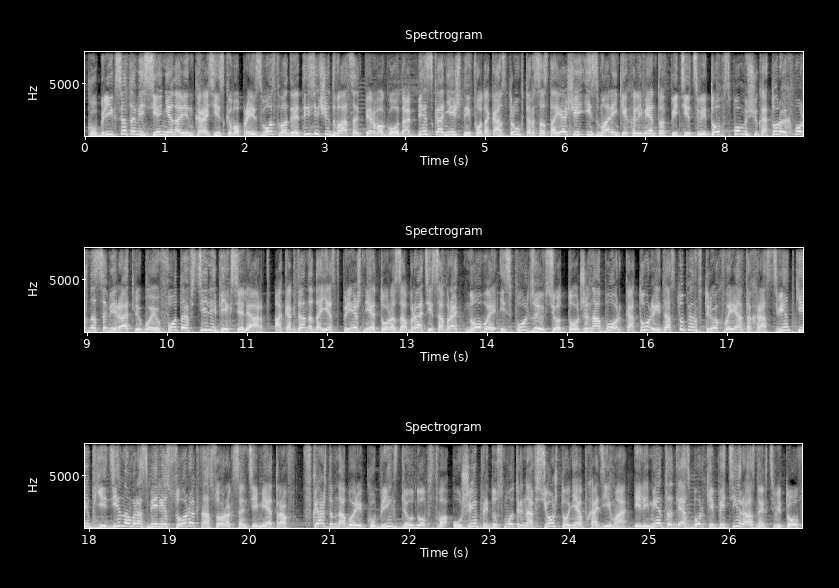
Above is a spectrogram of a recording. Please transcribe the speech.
Кубрикс – это весенняя новинка российского производства 2021 года. Бесконечный фотоконструктор, состоящий из маленьких элементов пяти цветов, с помощью которых можно собирать любое фото в стиле пиксель-арт. А когда надоест прежнее, то разобрать и собрать новое, используя все тот же набор, который доступен в трех вариантах расцветки в едином размере 40 на 40 сантиметров. В каждом наборе Кубрикс для удобства уже предусмотрено все, что необходимо. Элементы для сборки пяти разных цветов,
